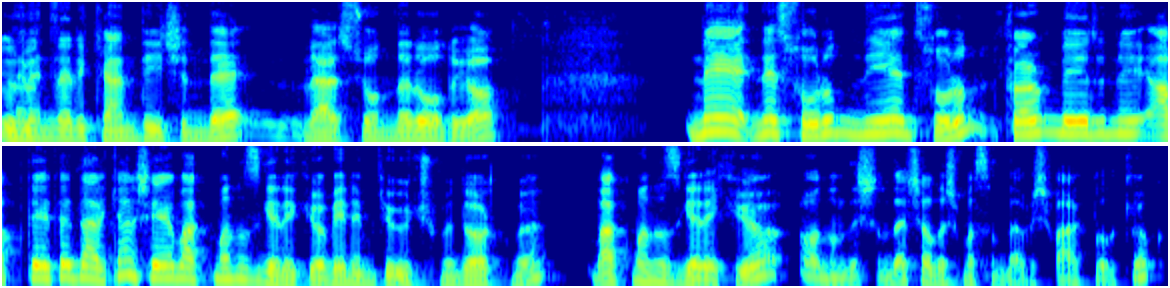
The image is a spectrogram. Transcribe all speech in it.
Evet. Ürünleri kendi içinde versiyonları oluyor. Ne ne sorun, niye sorun? Firmware'ini update ederken şeye bakmanız gerekiyor. Benimki 3 mü 4 mü? Bakmanız gerekiyor. Onun dışında çalışmasında bir farklılık yok.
